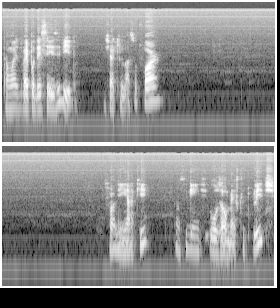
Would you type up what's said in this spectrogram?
então ele vai poder ser exibido. Deixar aqui o laço for. Eu alinhar aqui. Então é o seguinte, vou usar o Mask Split,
